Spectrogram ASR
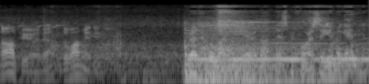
Ne yapıyor mı ediyor? Reda will likely hear about this before I see him again.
